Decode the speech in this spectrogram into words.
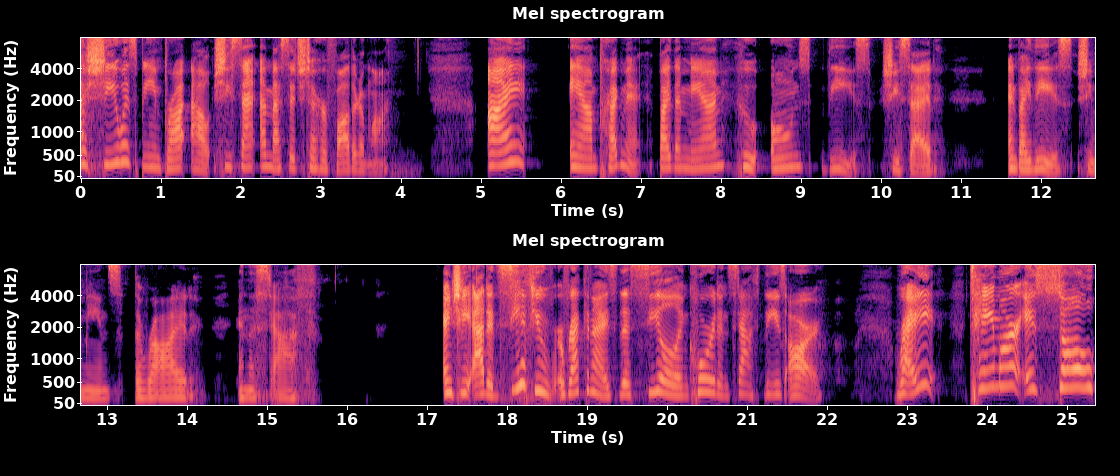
as she was being brought out, she sent a message to her father in law I am pregnant by the man who owns these, she said. And by these, she means the rod and the staff. And she added, See if you recognize this seal and cord and staff. These are. Right? Tamar is so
